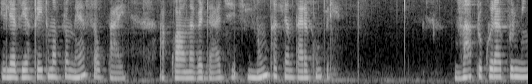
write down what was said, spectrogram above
ele havia feito uma promessa ao pai, a qual, na verdade, nunca tentara cumprir. Vá procurar por mim.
